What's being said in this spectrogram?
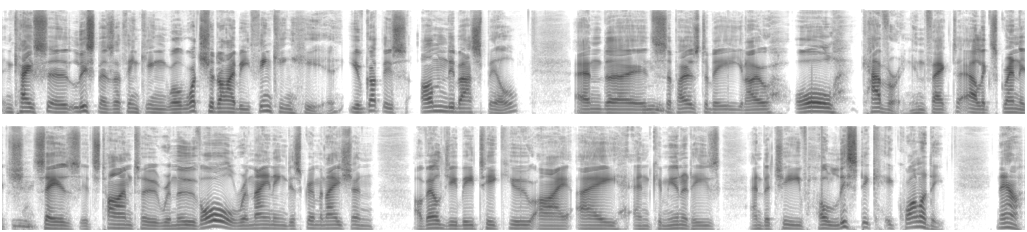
in case uh, listeners are thinking, well, what should I be thinking here? You've got this omnibus bill and uh, it's mm. supposed to be, you know, all covering. In fact, Alex Greenwich mm. says it's time to remove all remaining discrimination of LGBTQIA and communities and achieve holistic equality. Now,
